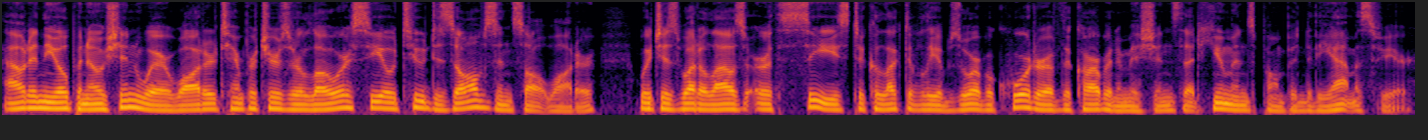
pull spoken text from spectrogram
Out in the open ocean, where water temperatures are lower, CO2 dissolves in salt water, which is what allows Earth's seas to collectively absorb a quarter of the carbon emissions that humans pump into the atmosphere.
